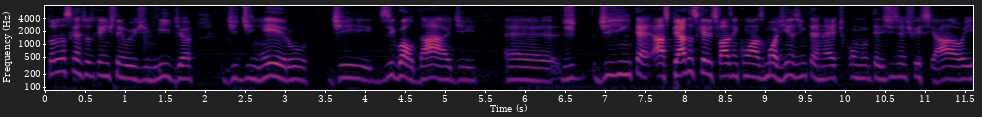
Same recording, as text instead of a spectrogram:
todas as questões que a gente tem hoje de mídia, de dinheiro, de desigualdade, é, de, de inter... as piadas que eles fazem com as modinhas de internet, como inteligência artificial e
